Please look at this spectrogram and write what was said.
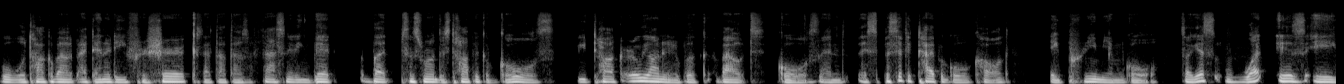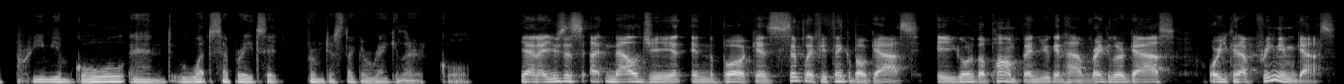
We'll, we'll talk about identity for sure, because I thought that was a fascinating bit. But since we're on this topic of goals, you talk early on in your book about goals and a specific type of goal called a premium goal. So I guess what is a premium goal and what separates it from just like a regular goal? Yeah, and I use this analogy in the book is simply if you think about gas, eh, you go to the pump and you can have regular gas or you can have premium gas.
